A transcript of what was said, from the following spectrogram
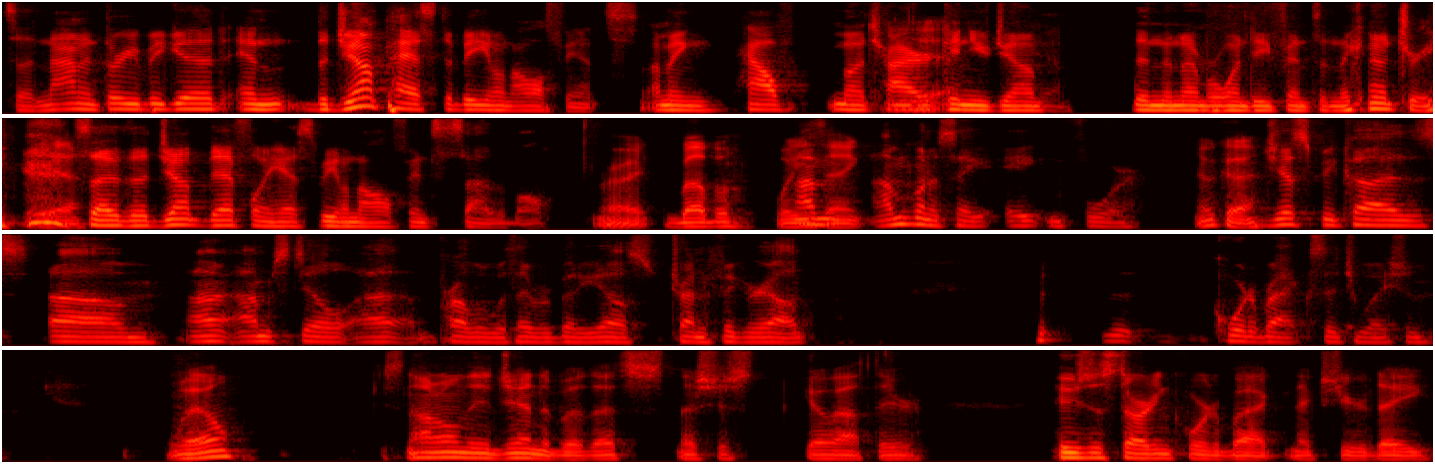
so nine and three would be good, and the jump has to be on offense. I mean, how much higher Yeah. can you jump Yeah. than the number one defense in the country? Yeah. So the jump definitely has to be on the offensive side of the ball. Right, Bubba, what do you I'm, think? I'm going to say eight and four, Okay. just because um, I, I'm still uh, probably with everybody else trying to figure out the quarterback situation. Well, it's not on the agenda, but that's let's just go out there. Who's the starting quarterback next year, day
